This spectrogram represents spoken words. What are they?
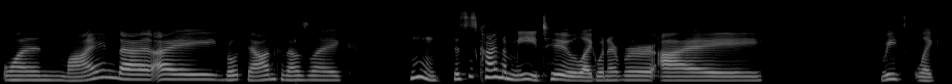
one line that I wrote down because I was like, hmm, this is kind of me too. Like whenever I read like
